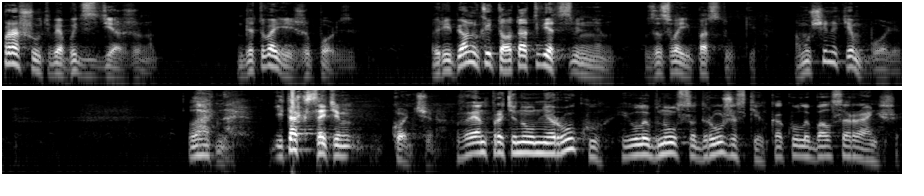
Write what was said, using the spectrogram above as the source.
прошу тебя быть сдержанным. Для твоей же пользы. Ребенок и тот ответственен за свои поступки, а мужчина тем более. Ладно, и так с этим кончено. Вен протянул мне руку и улыбнулся дружески, как улыбался раньше.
